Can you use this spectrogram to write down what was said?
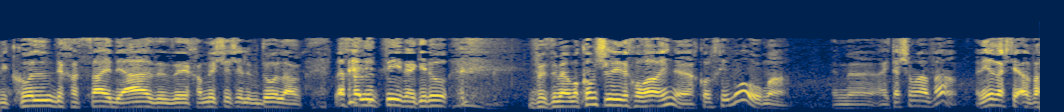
מכל נכסיי דאז איזה חמש-שש אלף דולר, לחלוטין, כאילו... וזה מהמקום שלי לכאורה, הנה, הכל חיבור, מה? הם, הייתה שם אהבה, אני הרגשתי אהבה.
